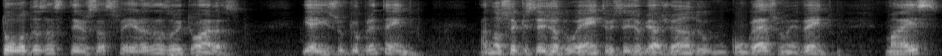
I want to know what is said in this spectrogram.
todas as terças-feiras às 8 horas. E é isso que eu pretendo. A não ser que esteja doente ou esteja viajando, num congresso, num evento, mas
